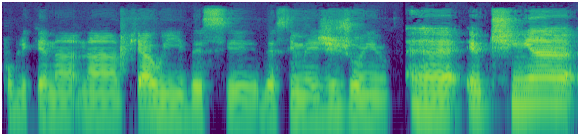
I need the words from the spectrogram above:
publiquei na, na Piauí desse, desse mês de junho. É, eu tinha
